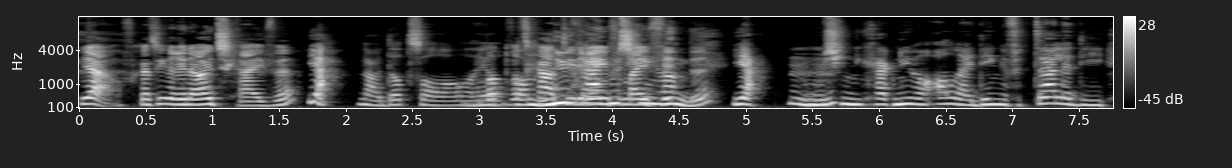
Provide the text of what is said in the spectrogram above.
Ja, of gaat iedereen uitschrijven? Ja, nou dat zal al heel... Wat, wat gaat nu iedereen van mij wel, vinden? Ja, Mhm. mm -hmm. misschien ga ik nu wel allerlei dingen vertellen die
